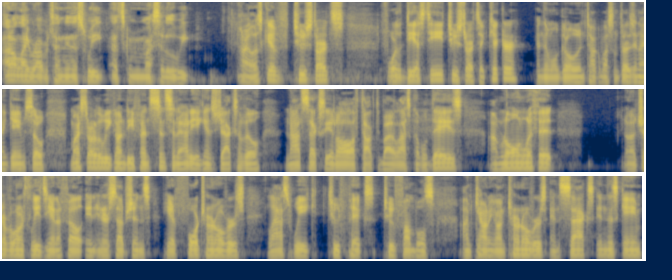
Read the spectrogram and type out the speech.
I don't like Robert Tonyan this week. That's gonna be my sit of the week. all right, let's give two starts for the DST, two starts at kicker, and then we'll go and talk about some Thursday night games. So, my start of the week on defense: Cincinnati against Jacksonville. Not sexy at all. I've talked about it last couple days. I'm rolling with it. Uh, Trevor Lawrence leads the NFL in interceptions. He had four turnovers last week, two picks, two fumbles. I'm counting on turnovers and sacks in this game.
